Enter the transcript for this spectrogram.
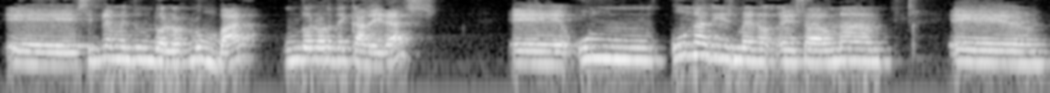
eh, simplemente un dolor lumbar un dolor de caderas, eh, un, una, dismeno, una, eh,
